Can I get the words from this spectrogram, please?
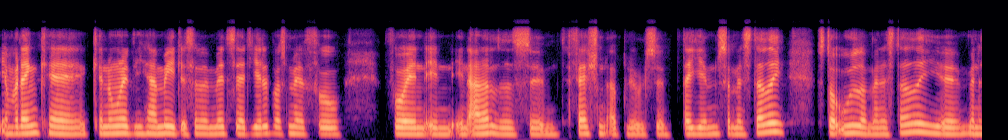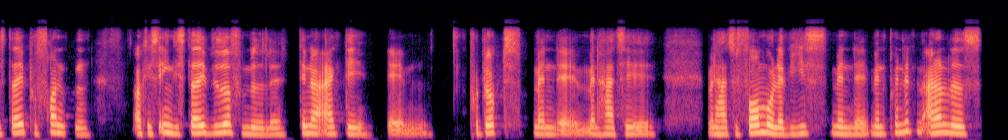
jamen hvordan kan, kan nogle af de her medier så være med til at hjælpe os med at få få en, en, en anderledes øh, fashion-oplevelse derhjemme, så man stadig står ud, og man er stadig, øh, man er stadig på fronten, og kan egentlig stadig videreformidle det nøjagtige øh, produkt, man, øh, man, har til, man har til formål at vise, men, øh, men på en lidt anderledes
